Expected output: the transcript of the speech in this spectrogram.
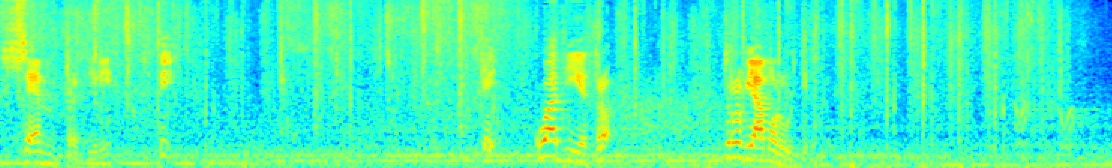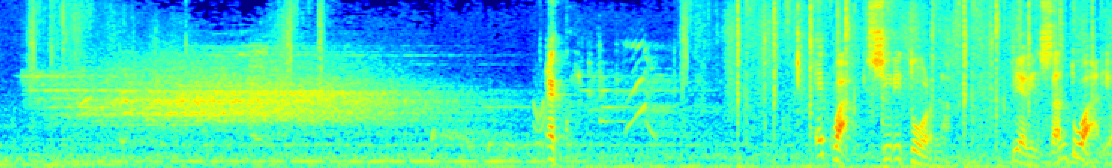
Sempre diritti. E qua dietro troviamo l'ultimo. E qua si ritorna per il santuario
